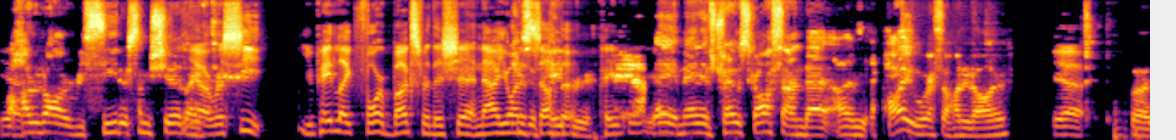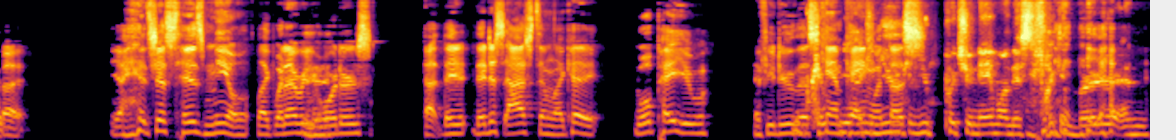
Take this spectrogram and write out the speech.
a yeah, hundred dollar receipt or some shit like yeah receipt. You paid like four bucks for this shit, and now you want to sell paper. the paper. Yeah. Hey man, if Travis Scott signed that, I'm probably worth a hundred dollars. yeah, But but yeah, it's just his meal. Like whatever he Mhm. orders, that they they just asked him like, hey, we'll pay you if you do this can- yeah, campaign can with you, us. Can you put your name on this fucking burger Yeah. and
